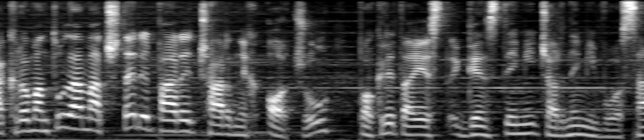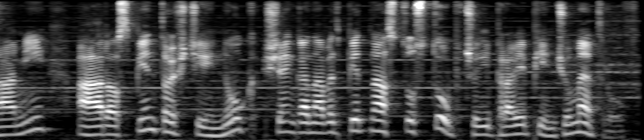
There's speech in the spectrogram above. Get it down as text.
Akromantula ma cztery pary czarnych oczu, pokryta jest gęstymi czarnymi włosami, a rozpiętość jej nóg sięga nawet 15 stóp, czyli prawie 5 metrów.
